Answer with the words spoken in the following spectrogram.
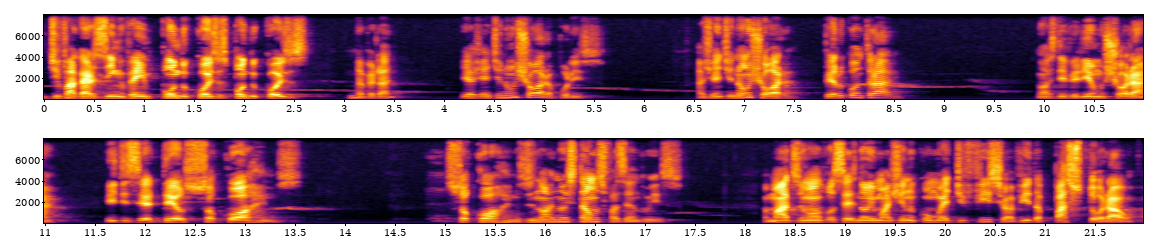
devagarzinho, vem pondo coisas, pondo coisas, não é verdade? E a gente não chora por isso. A gente não chora, pelo contrário. Nós deveríamos chorar e dizer: Deus, socorre-nos socorre-nos. E nós não estamos fazendo isso. Amados irmãos, vocês não imaginam como é difícil a vida pastoral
